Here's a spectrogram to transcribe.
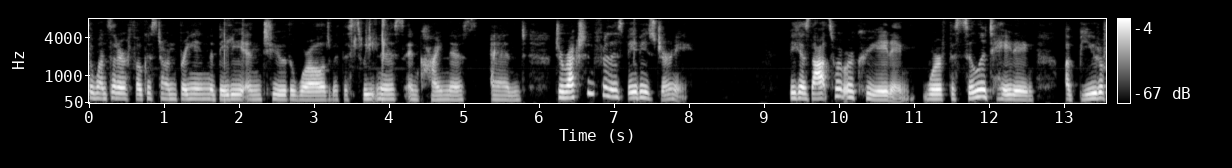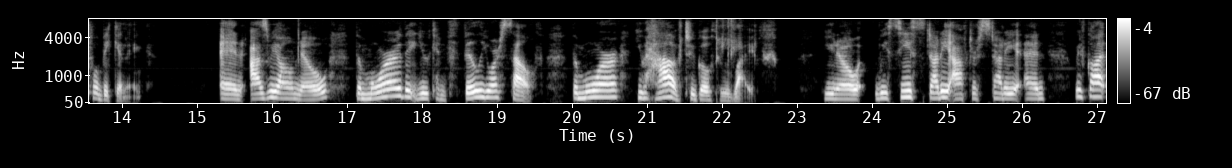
the ones that are focused on bringing the baby into the world with the sweetness and kindness and direction for this baby's journey. Because that's what we're creating. We're facilitating a beautiful beginning. And as we all know, the more that you can fill yourself, the more you have to go through life. You know, we see study after study, and We've got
